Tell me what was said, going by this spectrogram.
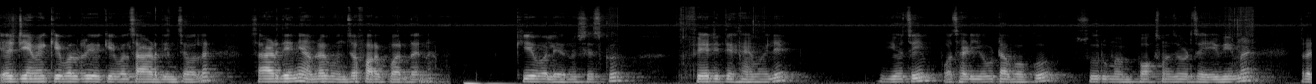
एचडिएमआई केबल र यो केबल साटिदिन्छ होला। साटिदिए नि हामीलाई हुन्छ फरक पर्दैन। केबल हेर्नुहोस् यसको। फेरि देखाएँ मैले। यो चाहिँ पछाडि एउटा भएको सुरुमा बक्समा जोड्छ हेभीमा र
